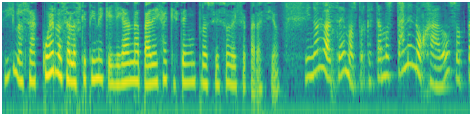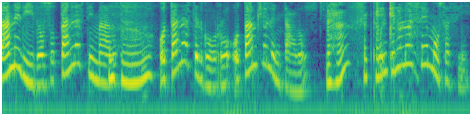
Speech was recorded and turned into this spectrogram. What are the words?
Sí, los acuerdos a los que tiene que llegar una pareja que esté en un proceso de separación. Y no lo hacemos porque estamos tan enojados o tan heridos o tan lastimados o tan hasta el gorro o tan violentados Ajá, exactamente. que no lo hacemos así.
